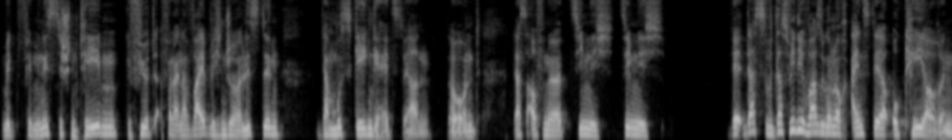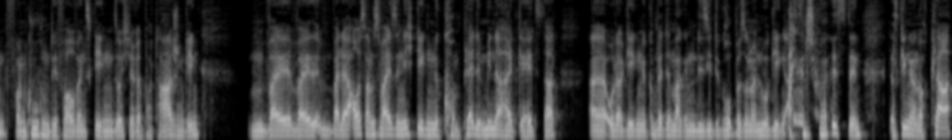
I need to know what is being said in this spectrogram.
mit feministischen Themen, geführt von einer weiblichen Journalistin. Da muss gegengehetzt werden. So, und das auf eine ziemlich, ziemlich das, das Video war sogar noch eins der okayeren von Kuchen TV, wenn es gegen solche Reportagen ging, M, weil, weil, weil er ausnahmsweise nicht gegen eine komplette Minderheit gehetzt hat äh, oder gegen eine komplette marginalisierte Gruppe, sondern nur gegen eine Journalistin. Das ging dann noch klar.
